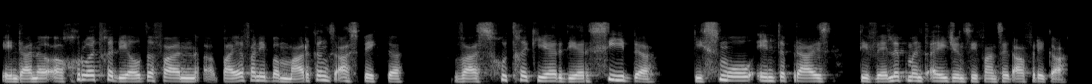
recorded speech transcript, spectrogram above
En dan 'n groot gedeelte van baie van die bemarkingsaspekte was goedgekeur deur SEDA, die Small Enterprise Development Agency van Suid-Afrika.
